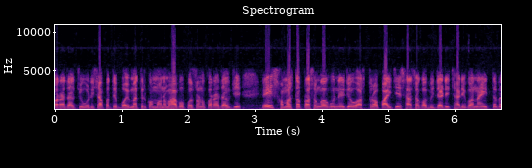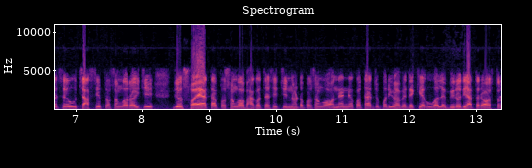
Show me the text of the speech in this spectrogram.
କରାଯାଉଛି ଓଡ଼ିଶା ପ୍ରତି ବୈମାତ୍ରିକ ମନୋଭାବ ପୋଷଣ କରାଯାଉଛି ଏହି ସମସ୍ତ ପ୍ରସଙ୍ଗକୁ ନେଇ ଯେଉଁ ଅସ୍ତ୍ର ପାଇଛି ଶାସକ ବିଜେଡି ଛାଡ଼ିବ ନାହିଁ ତେବେ ସେ ଚାଷୀ প্রসঙ্গ রয়েছে যে সহায়তা প্রসঙ্গ ভাগচাষী চিহ্নট প্রসঙ্গ অন্যান্য কথা যেপরি ভাবে দেখা গেলে বিরোধী হাতের অস্ত্র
